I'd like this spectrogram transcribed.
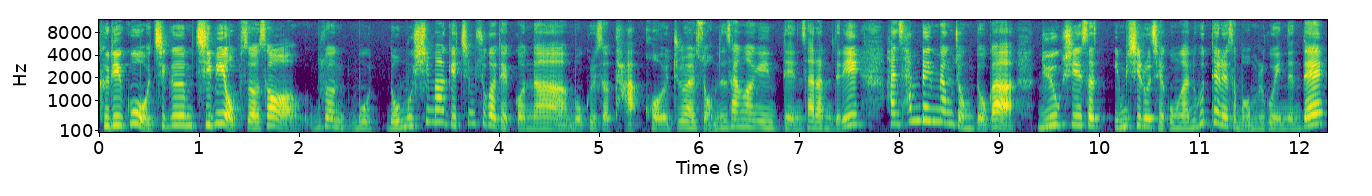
그리고 지금 집이 없어서 우선 뭐 너무 심하게 침수가 됐거나 뭐 그래서 다 거주할 수 없는 상황이 된 사람들이 한 300명 정도가 뉴욕시에서 임시로 제공한 호텔에서 머물고 있는데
